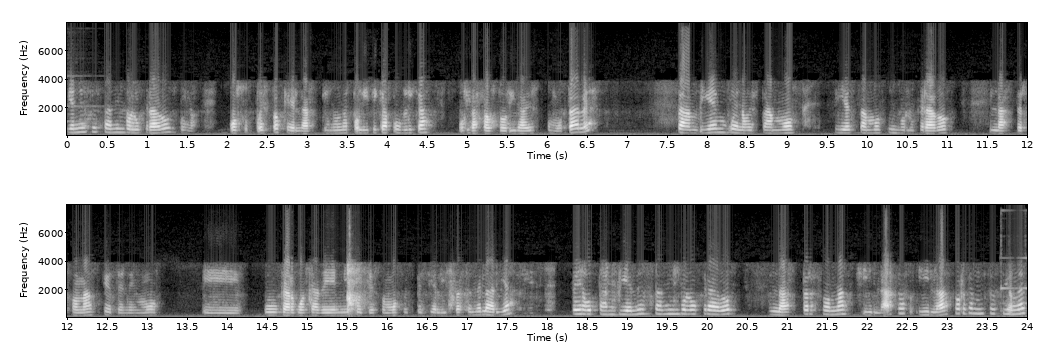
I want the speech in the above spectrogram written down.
¿Quiénes están involucrados? Bueno, por supuesto que en una política pública, pues las autoridades como tales. También, bueno, estamos sí estamos involucrados las personas que tenemos eh, un cargo académico y que somos especialistas en el área, pero también están involucrados las personas y las, y las organizaciones.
